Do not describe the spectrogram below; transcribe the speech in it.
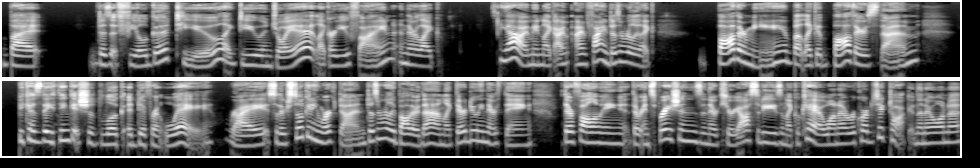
but does it feel good to you? Like, do you enjoy it? Like, are you fine? And they're like, yeah, I mean, like, I'm, I'm fine. It doesn't really like bother me, but like it bothers them because they think it should look a different way, right? So they're still getting work done. Doesn't really bother them. Like they're doing their thing. They're following their inspirations and their curiosities and like, okay, I want to record a TikTok and then I want to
